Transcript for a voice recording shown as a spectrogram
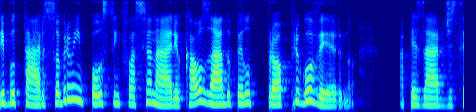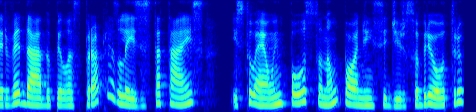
Tributar sobre o imposto inflacionário causado pelo próprio governo. Apesar de ser vedado pelas próprias leis estatais, isto é, um imposto não pode incidir sobre outro,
